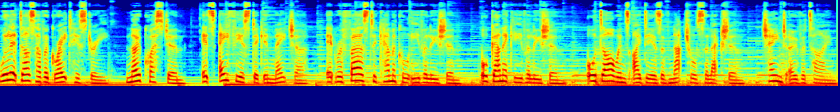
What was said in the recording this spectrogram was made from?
Well, it does have a great history, no question. It's atheistic in nature. It refers to chemical evolution, organic evolution, or Darwin's ideas of natural selection, change over time.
